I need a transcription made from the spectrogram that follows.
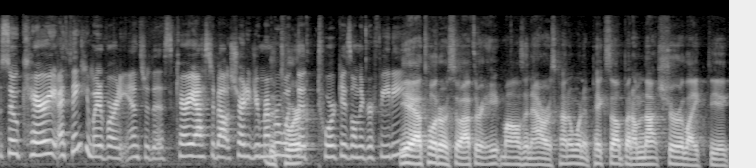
So Carrie, I think you might have already answered this. Carrie asked about Shreddie. Do you remember what the torque? torque is on the graffiti? Yeah, I told her. So after eight miles an hour is kind of when it picks up, but I'm not sure like the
